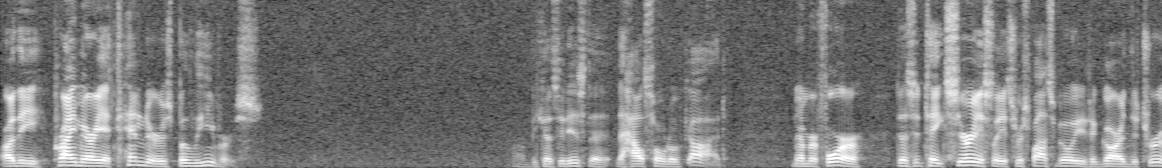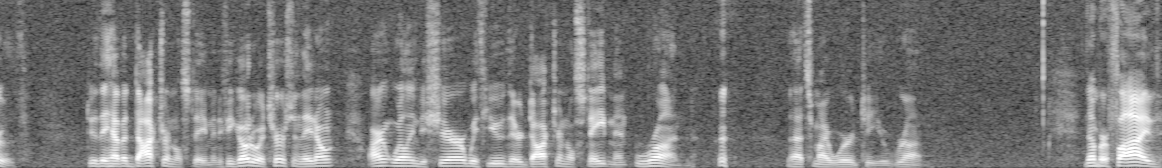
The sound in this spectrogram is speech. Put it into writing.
Are the primary attenders believers? Uh, because it is the, the household of God. Number four, does it take seriously its responsibility to guard the truth? Do they have a doctrinal statement? If you go to a church and they don't aren't willing to share with you their doctrinal statement, run. That's my word to you, run. Number five,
